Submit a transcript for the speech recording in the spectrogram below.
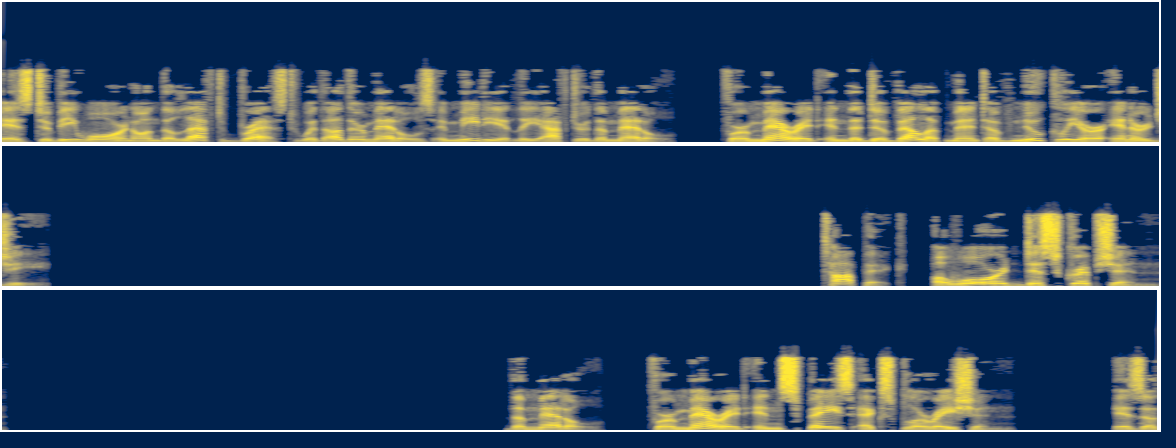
is to be worn on the left breast with other medals immediately after the medal, for merit in the development of nuclear energy. Award description The medal, for merit in space exploration is a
